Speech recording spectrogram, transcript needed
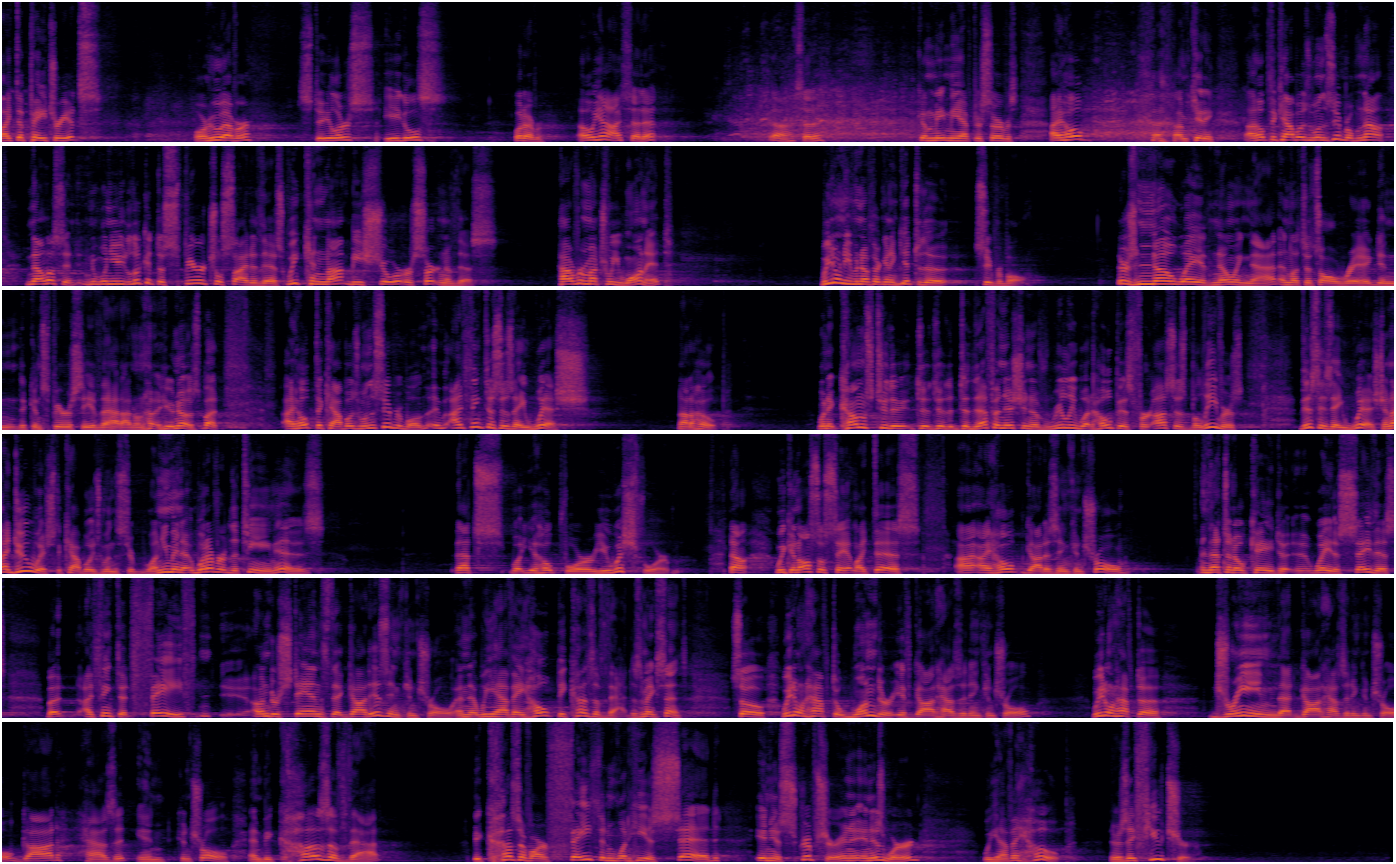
like the Patriots or whoever, Steelers, Eagles, whatever. Oh, yeah, I said it. Yeah, I said it. Come meet me after service. I hope, I'm kidding. I hope the Cowboys win the Super Bowl. Now, now listen, when you look at the spiritual side of this, we cannot be sure or certain of this. However much we want it, we don't even know if they're going to get to the Super Bowl. There's no way of knowing that unless it's all rigged and the conspiracy of that, I don't know, who knows. But I hope the Cowboys win the Super Bowl. I think this is a wish, not a hope. When it comes to the, to, to, the, to the definition of really what hope is for us as believers, this is a wish. And I do wish the Cowboys win the Super Bowl. And you may not, whatever the team is, that's what you hope for or you wish for. Now, we can also say it like this I, I hope God is in control. And that's an okay to, uh, way to say this. But I think that faith uh, understands that God is in control and that we have a hope because of that. Does it make sense? So we don't have to wonder if God has it in control. We don't have to dream that God has it in control. God has it in control. And because of that, because of our faith in what He has said in His scripture and in His word, we have a hope. There's a future.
